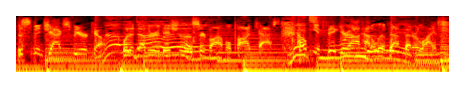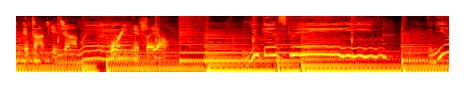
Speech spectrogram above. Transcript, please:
This has been Jack Spirko with another edition of the Survival Podcast, helping you figure out how to live that better life if times get tough, or even if they don't. You can scream and you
